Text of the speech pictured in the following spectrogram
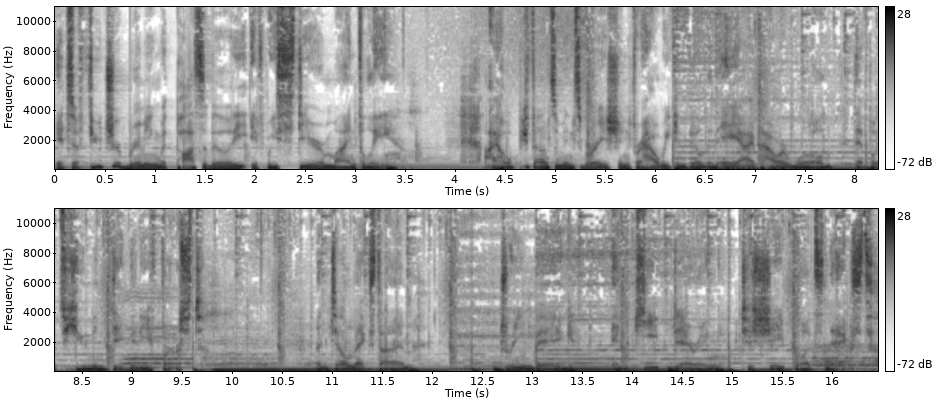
It's a future brimming with possibility if we steer mindfully. I hope you found some inspiration for how we can build an AI powered world that puts human dignity first. Until next time, dream big and keep daring to shape what's next.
